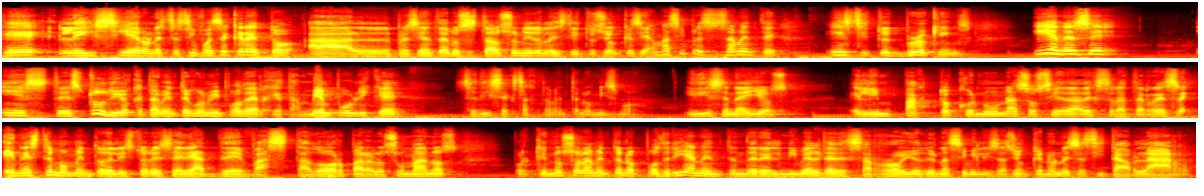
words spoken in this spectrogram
que le hicieron, este sí fue secreto, al presidente de los Estados Unidos, la institución que se llama así precisamente Institute Brookings, y en ese este estudio, que también tengo en mi poder, que también publiqué, se dice exactamente lo mismo. Y dicen ellos, el impacto con una sociedad extraterrestre en este momento de la historia sería devastador para los humanos, porque no solamente no podrían entender el nivel de desarrollo de una civilización que no necesita hablar,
